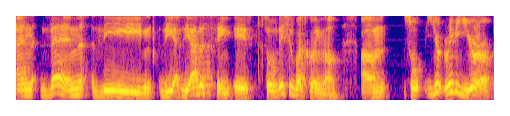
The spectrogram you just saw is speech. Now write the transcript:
and then the the the other thing is so this is what's going on. Um, so you, really Europe.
